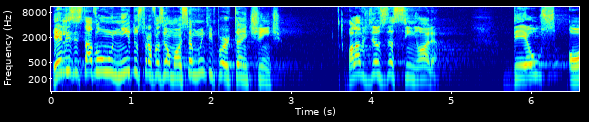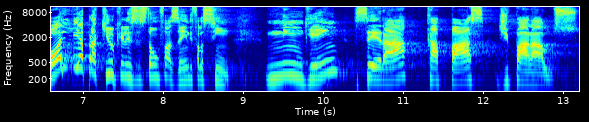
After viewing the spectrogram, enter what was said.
Eles estavam unidos para fazer o mal. Isso é muito importante, gente. A palavra de Deus diz assim: olha, Deus olha para aquilo que eles estão fazendo e fala assim: ninguém será capaz de pará-los.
